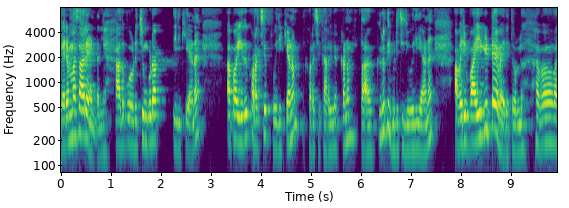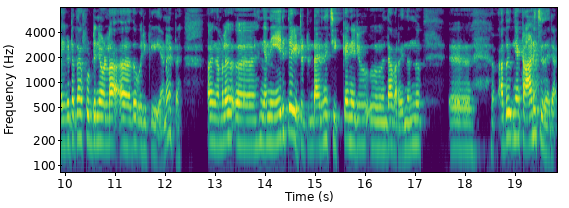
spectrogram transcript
ഗരം മസാല ഉണ്ടല്ലോ അത് പൊടിച്ചും കൂടെ ഇരിക്കുകയാണ്. അപ്പോൾ ഇത് കുറച്ച് പൊരിക്കണം കുറച്ച് കറി വെക്കണം. തകൃതി പിടിച്ച് ജോലിയാണ്. അവർ വൈകിട്ടേ വരത്തുള്ളൂ. അപ്പോൾ വൈകിട്ടത്തെ ഫുഡിനുള്ള ഇത് ഒരുക്കുകയാണ് കേട്ടോ. നമ്മൾ ഞാൻ നേരത്തെ ഇട്ടിട്ടുണ്ടായിരുന്നു ചിക്കൻ ഒരു എന്താ പറയുന്നത് അത് ഞാൻ കാണിച്ചു തരാം.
